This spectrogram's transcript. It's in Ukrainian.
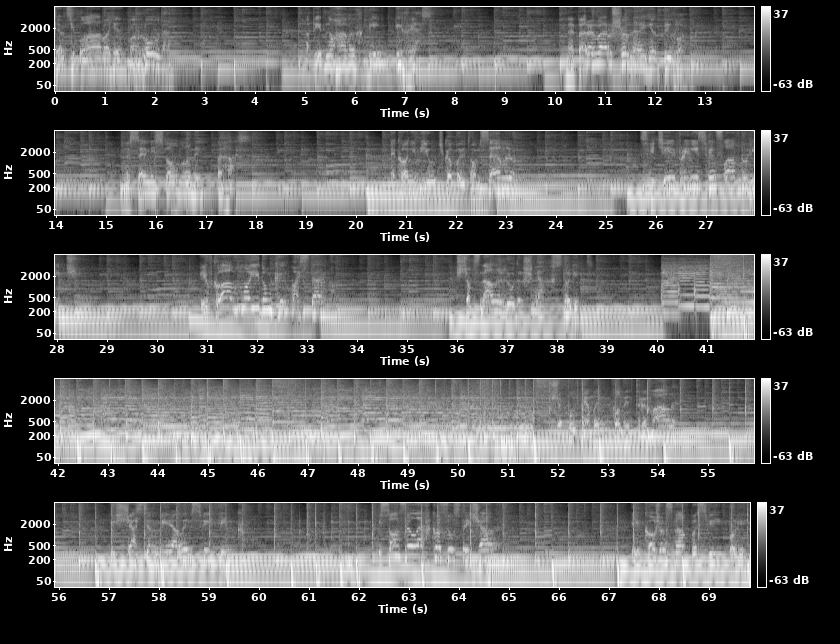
серці плаває маруда, а під ногами хбінь і грязь. Неперевершене є диво, несе мій стомлений пегас. Де коні б'ють копитом землю, Світіль приніс він славну річ і вклав мої думки майстерно, щоб знали люди шлях століть. Щоб путь прямий вони тримали і щастям міряли свій вік, і сонце легко зустрічали, і кожен знав би свій політ.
